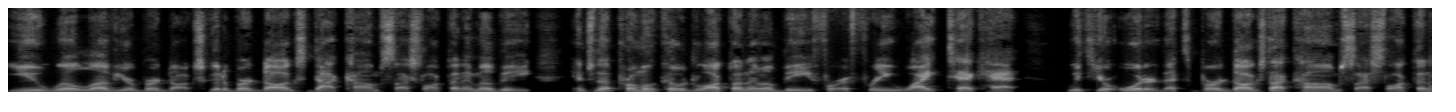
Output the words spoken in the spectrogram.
you will love your bird dogs. Go to birddogs.com slash locked on. Enter that promo code locked on MLB for a free white tech hat with your order. That's birddogs.com slash locked on.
